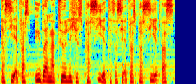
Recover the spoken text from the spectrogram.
dass hier etwas Übernatürliches passiert, dass hier etwas passiert, was,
